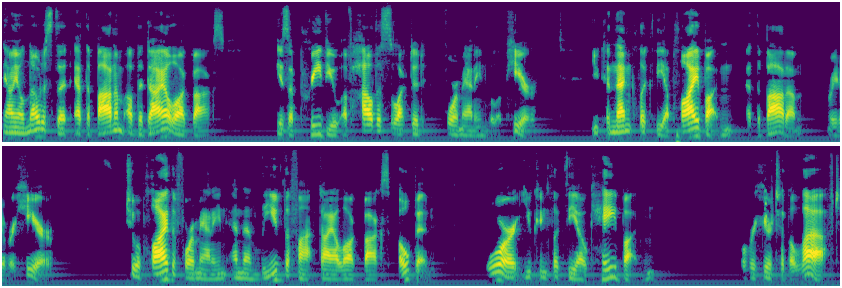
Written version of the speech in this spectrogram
Now you'll notice that at the bottom of the dialog box is a preview of how the selected formatting will appear. You can then click the Apply button at the bottom, right over here, to apply the formatting and then leave the font dialog box open. Or you can click the OK button over here to the left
